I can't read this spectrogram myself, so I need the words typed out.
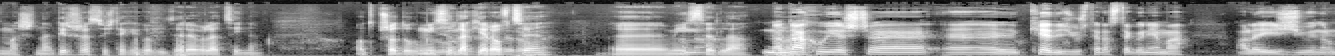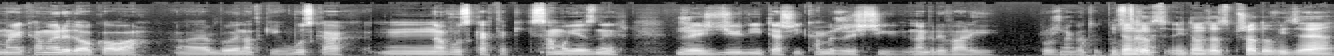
maszyna, pierwszy raz coś takiego widzę, rewelacyjna. Od przodu miejsce Było dla na kierowcy, e, miejsce Na- dla... Na no, dachu jeszcze e, kiedyś, już teraz tego nie ma, ale jeździły normalnie kamery dookoła. E, były na takich wózkach, mm, na wózkach takich samojezdnych, że jeździli też i kamerzyści nagrywali różnego typu Idąc sceny. od, idąc od przodu widzę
